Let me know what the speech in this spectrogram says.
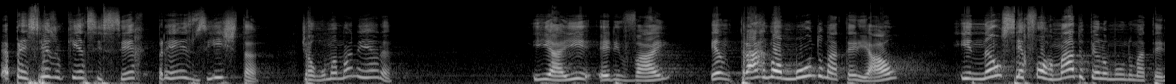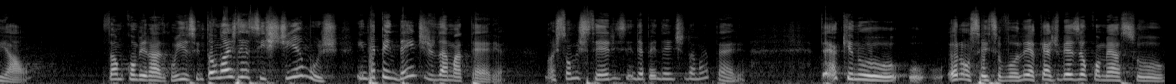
É preciso que esse ser preexista de alguma maneira. E aí ele vai entrar no mundo material e não ser formado pelo mundo material. Estamos combinados com isso? Então nós existimos independentes da matéria. Nós somos seres independentes da matéria. Tem aqui no. Eu não sei se eu vou ler, porque às vezes eu começo.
